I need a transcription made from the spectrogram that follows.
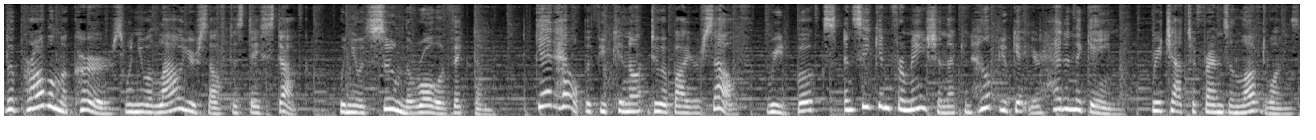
The problem occurs when you allow yourself to stay stuck. when you assume the role of victim. Get help if you cannot do it by yourself. Read books and seek information that can help you get your head in the game. Reach out to friends and loved ones.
